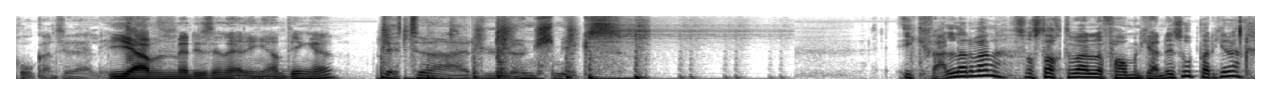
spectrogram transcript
Tror kanskje det er litt. Jevn medisinering er en ting her. Dette er Lunsjmix. I kveld er det vel, så starter vel Farmen kjendis opp, er det ikke det?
